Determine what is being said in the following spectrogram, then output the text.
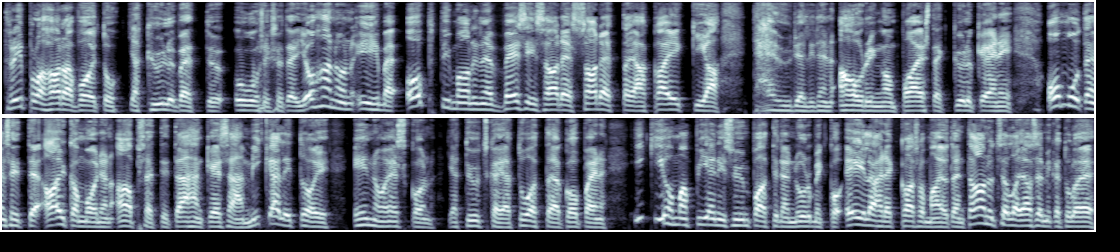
tripla haravoitu ja kylvetty uusiksi, joten johan on ihme, optimaalinen vesisade, sadetta ja kaikkia, täydellinen auringon paiste kylkeen, niin on muuten sitten aikamoinen upsetti tähän kesään, mikäli toi Eno Eskon ja Tytskä ja tuottaja Kopen ikioma pieni sympaattinen nurmikko ei lähde kasvamaan, joten tämä on nyt sellainen asia, mikä tulee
